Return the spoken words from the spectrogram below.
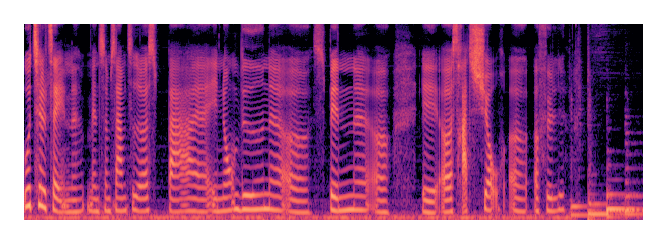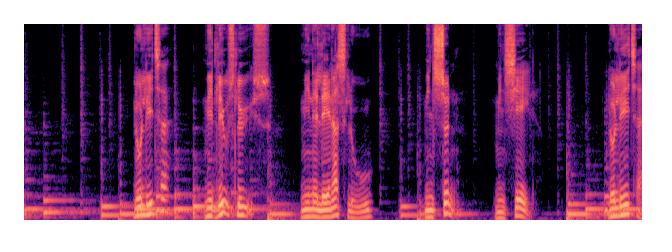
utiltalende, men som samtidig også bare er enormt vidende og spændende og, øh, og også ret sjov at, at følge. Lolita, mit livs lys, mine lænders lue, min søn, min sjæl. Lolita.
